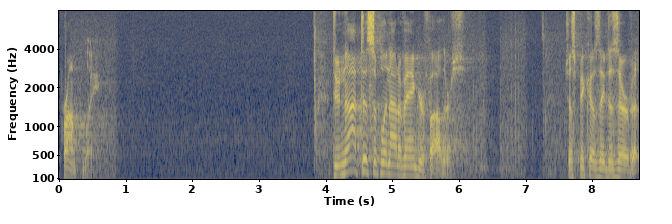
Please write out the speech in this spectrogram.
Promptly. Do not discipline out of anger, fathers just because they deserve it,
